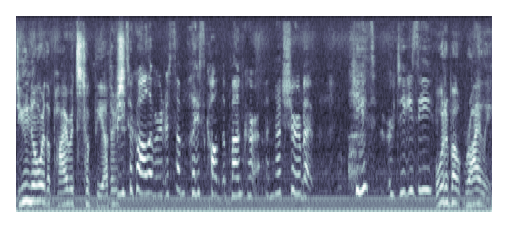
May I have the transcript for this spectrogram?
Do you know where the pirates took the others? others? took Oliver to some place called the bunker. I'm not sure about Keith or Daisy. What about Riley?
